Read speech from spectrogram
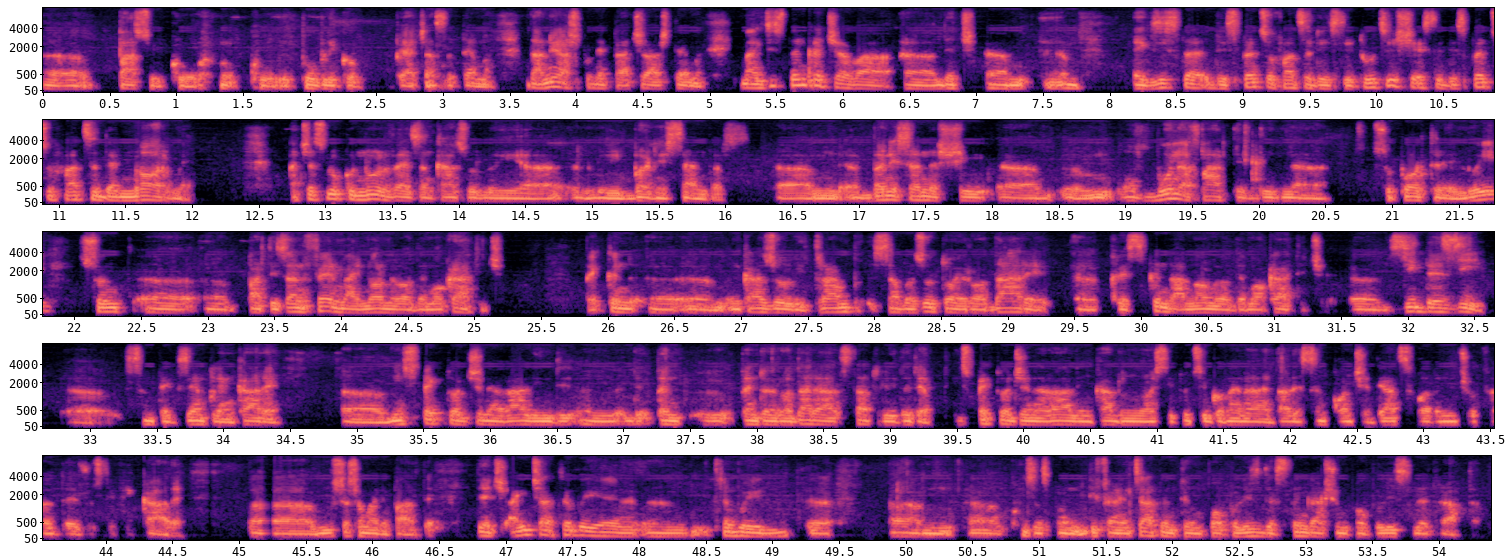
pasul cu, cu publicul pe această temă. Dar nu i-aș pune pe aceeași temă. Mai există încă ceva. Deci, um, um, există disprețul față de instituții și este disprețul față de norme. Acest lucru nu-l vezi în cazul lui, uh, lui Bernie Sanders. Um, Bernie Sanders și uh, um, o bună parte din uh, suporterii lui sunt partizani fermi ai normelor democratice. Pe când, um, în cazul lui Trump, s-a văzut o erodare crescând a normelor democratice. Zi de zi sunt exemple în care uh, inspector general in, în, de, pentru, pentru erodarea statului de drept, inspector general în cadrul unor instituții guvernamentale sunt concediați fără niciun fel de justificare uh, și așa mai departe. Deci aici trebuie, uh, trebuie uh, um, uh, cum să spun, diferențiat între un populist de stânga și un populist de dreapta.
